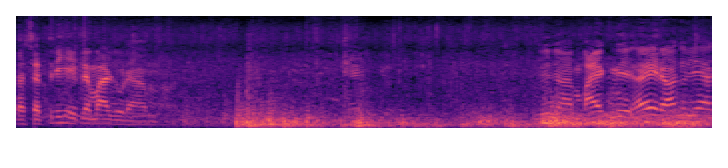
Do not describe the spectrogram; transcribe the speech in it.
આ છત્રી છે એટલે માર જોડે આમ બાઇક ને એ રાધુ લે આ.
